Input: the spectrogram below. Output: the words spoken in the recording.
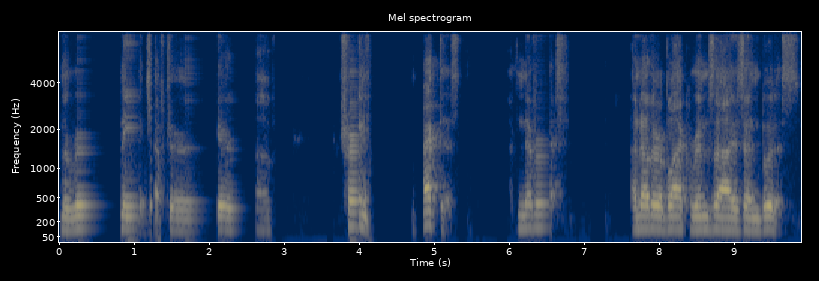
the lineage after years of training, practice, I've never met another Black Rinzai Zen Buddhist.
